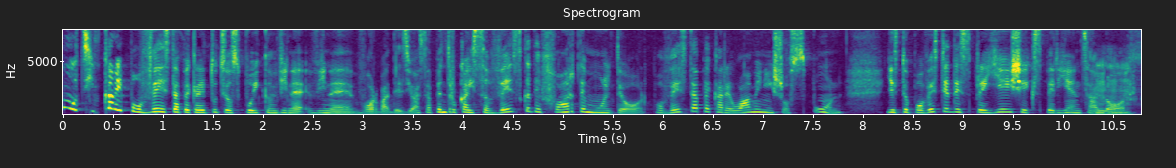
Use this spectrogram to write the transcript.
cum, cum o ții, care e povestea pe care tu ți-o spui când vine, vine vorba de ziua asta? Pentru că ai să vezi că de foarte multe ori povestea pe care oamenii și-o spun este o poveste despre ei și experiența mm-hmm. lor.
